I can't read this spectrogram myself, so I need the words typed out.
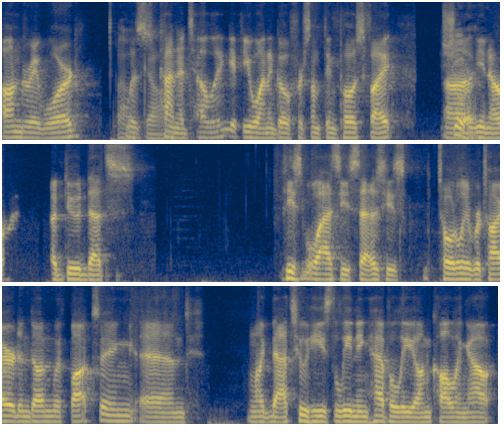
Andre Ward Oh, was kind of telling. If you want to go for something post fight, Sure. you know, a dude that's he's well as he says he's totally retired and done with boxing, and like that's who he's leaning heavily on calling out.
